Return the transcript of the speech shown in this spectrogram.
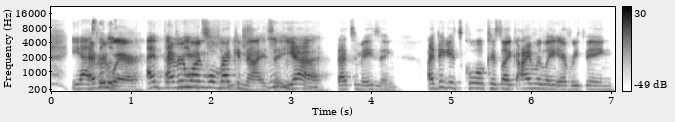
yes. Everywhere. I've been there, Everyone will huge. recognize it. Mhm. Yeah. That's amazing. I think it's cool because like I relate everything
